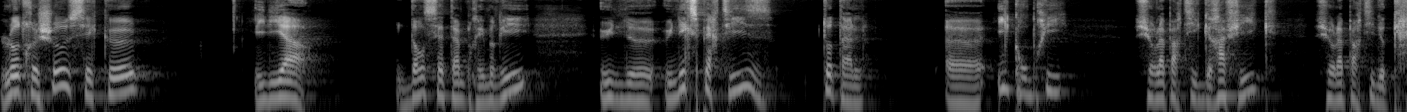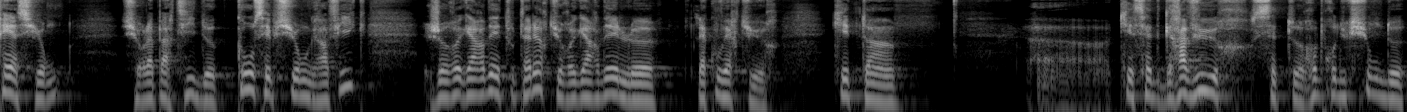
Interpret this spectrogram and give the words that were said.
L'autre chose, c'est que il y a dans cette imprimerie une, expertise totale, euh, y compris sur la partie graphique, sur la partie de création, sur la partie de conception graphique. Je regardais tout à l'heure, tu regardais le, la couverture, qui est un, euh, qui est cette gravure, cette reproduction de,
